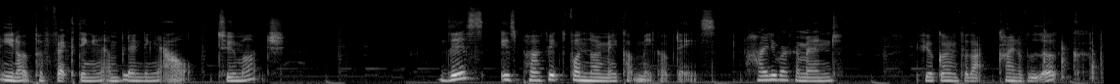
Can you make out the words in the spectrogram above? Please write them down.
you know perfecting it and blending it out too much. This is perfect for no makeup makeup days. Highly recommend if you're going for that kind of look.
